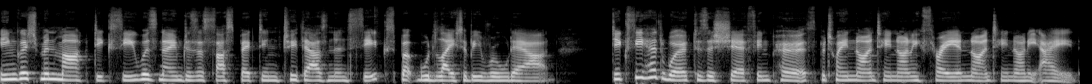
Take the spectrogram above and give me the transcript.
Englishman Mark Dixie was named as a suspect in 2006 but would later be ruled out. Dixie had worked as a chef in Perth between 1993 and 1998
